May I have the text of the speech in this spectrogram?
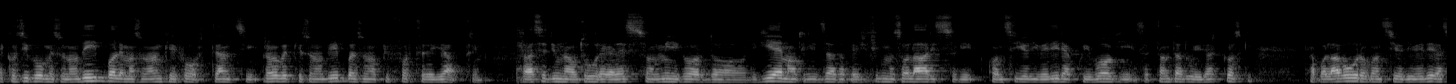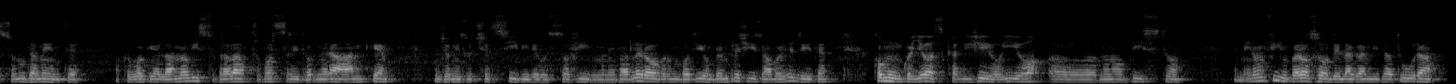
e così come sono debole, ma sono anche forte, anzi, proprio perché sono debole sono più forte degli altri. Frase di un autore che adesso non mi ricordo di chi è, ma utilizzata per il film Solaris, che consiglio di vedere a quei pochi, 72 di Tarkovsky, capolavoro, consiglio di vedere assolutamente a quei pochi che l'hanno visto, tra l'altro forse ritornerà anche nei giorni successivi di questo film, ne parlerò per un motivo ben preciso, ma poi vedrete. Comunque gli Oscar, dicevo, io uh, non ho visto nemmeno un film, però so della candidatura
